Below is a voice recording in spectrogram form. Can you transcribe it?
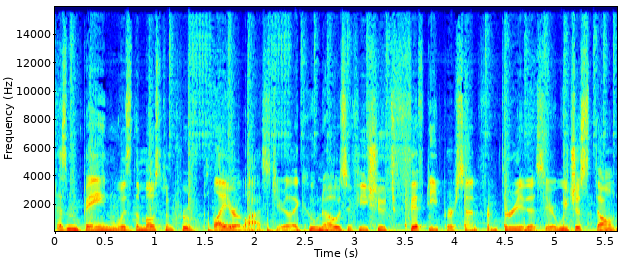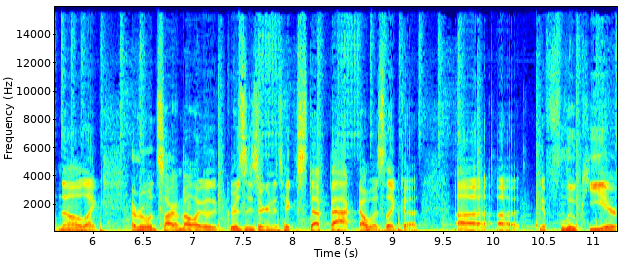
Desmond Bane was the most improved player last year. Like, who knows if he shoots 50% from three this year? We just don't know. Like, everyone's talking about like oh, the Grizzlies are going to take a step back. That was like a, a, a, a fluke year.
